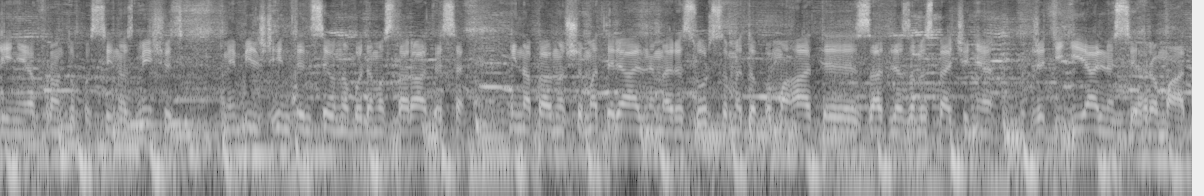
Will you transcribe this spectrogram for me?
лінія фронту постійно зміщується. Ми більш інтенсивно будемо старатися і напевно, що матеріальними ресурсами допомагати задля забезпечення життєдіяльності громади.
